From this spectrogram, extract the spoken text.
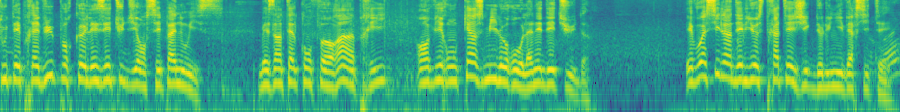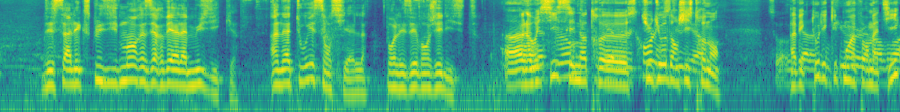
Tout est prévu pour que les étudiants s'épanouissent. Mais un tel confort a un prix, environ 15 000 euros l'année d'études. Et voici l'un des lieux stratégiques de l'université. Des salles exclusivement réservées à la musique, un atout essentiel pour les évangélistes. Alors ici, c'est notre euh, studio d'enregistrement, avec tout l'équipement informatique,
